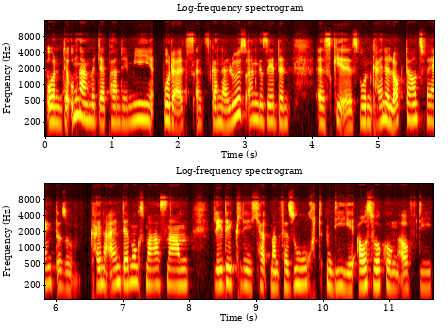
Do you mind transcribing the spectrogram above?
und der Umgang mit der Pandemie wurde als, als skandalös angesehen, denn es, es wurden keine Lockdowns verhängt, also keine Eindämmungsmaßnahmen. Lediglich hat man versucht, die Auswirkungen auf die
